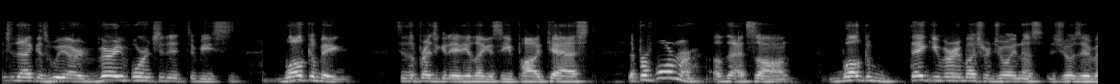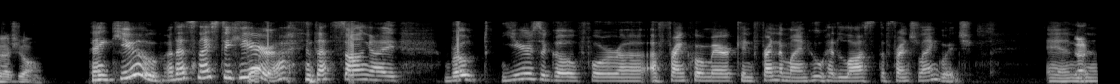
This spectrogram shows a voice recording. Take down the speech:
that because we are very fortunate to be welcoming to the French Canadian Legacy podcast the performer of that song. Welcome. Thank you very much for joining us, Josée Vachon. Thank you. Well, that's nice to hear. that song I wrote years ago for uh, a Franco-American friend of mine who had lost the French language, and uh,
